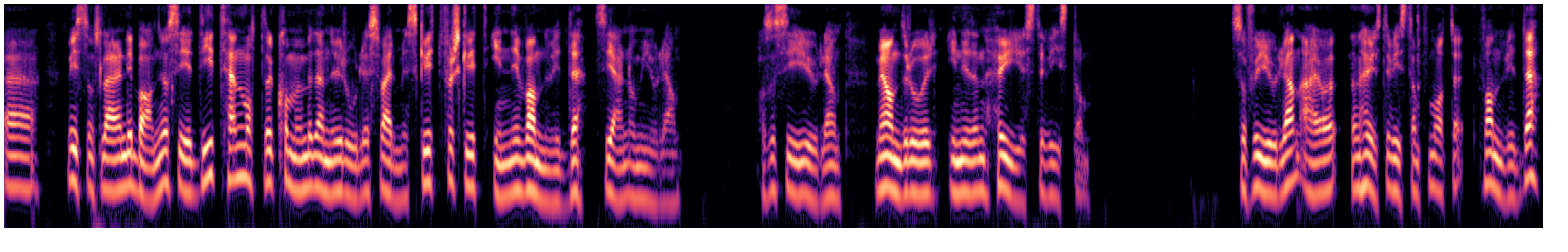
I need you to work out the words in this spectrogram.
eh, Visdomslæreren Libanio sier dit hen måtte det komme med denne urolige sverme, skritt for skritt inn i vanviddet, sier han om Julian. Og så sier Julian, med andre ord, inn i den høyeste visdom. Så for Julian er jo den høyeste visdom på en måte vanviddet.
